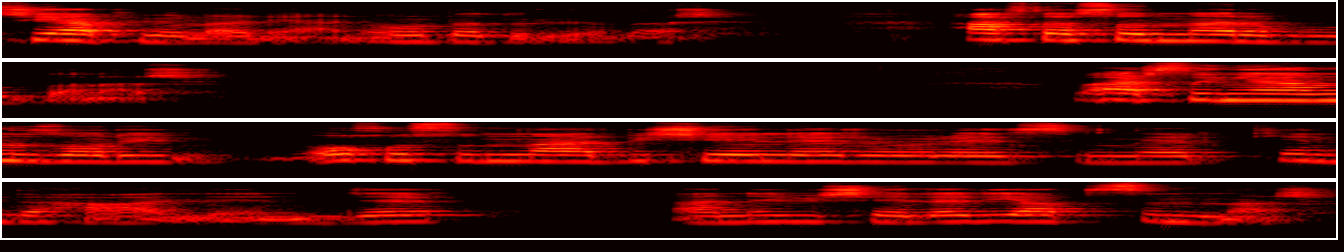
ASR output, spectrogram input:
şey yapıyorlar yani orada duruyorlar. Hafta sonları buradalar. Varsın yalnız olayım, okusunlar, bir şeyler öğrensinler, kendi hallerince yani bir şeyler yapsınlar.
